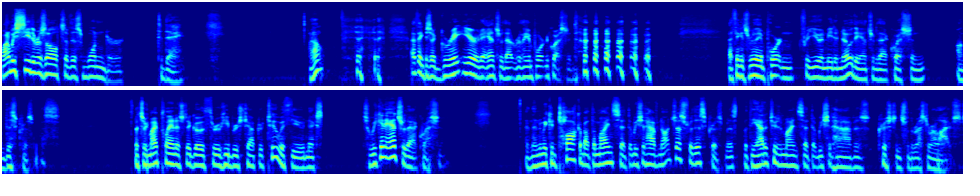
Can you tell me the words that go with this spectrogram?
Why don't we see the results of this wonder today? Well, I think it's a great year to answer that really important question. I think it's really important for you and me to know the answer to that question on this Christmas. And so my plan is to go through Hebrews chapter 2 with you next so we can answer that question. And then we can talk about the mindset that we should have not just for this Christmas, but the attitude and mindset that we should have as Christians for the rest of our lives.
